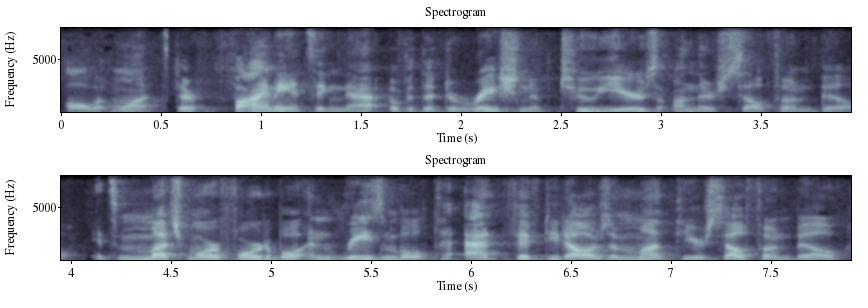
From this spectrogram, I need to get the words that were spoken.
all at once. They're financing that over the duration of two years on their cell phone bill. It's much more affordable and reasonable to add $50 a month to your cell phone bill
